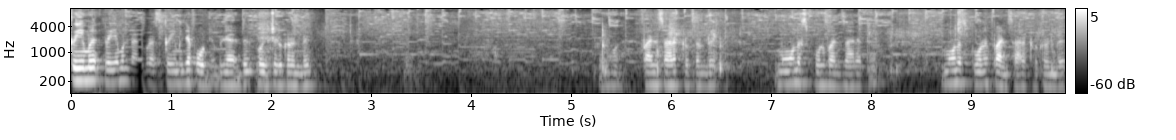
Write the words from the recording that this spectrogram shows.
ക്രീം ക്രീം ഉണ്ടാക്കും ക്രീമിന്റെ പൊടി പിന്നെ ഇത് ഒഴിച്ചെടുക്കുന്നുണ്ട് പഞ്ചസാര ഇട്ടിട്ടുണ്ട്. മൂന്ന് സ്പൂൺ പഞ്ചസാരത്തിൽ മൂന്ന് സ്പൂൺ പഞ്ചസാര ഇട്ടിട്ടുണ്ട്.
